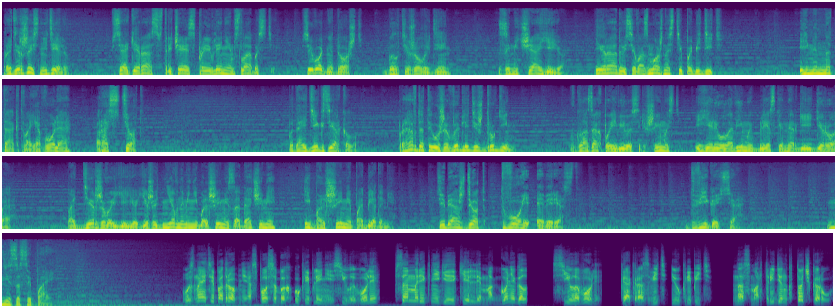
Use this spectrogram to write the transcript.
Продержись неделю. Всякий раз, встречаясь с проявлением слабости – Сегодня дождь, был тяжелый день. Замечай ее и радуйся возможности победить. Именно так твоя воля растет. Подойди к зеркалу. Правда, ты уже выглядишь другим. В глазах появилась решимость и еле уловимый блеск энергии героя. Поддерживай ее ежедневными небольшими задачами и большими победами. Тебя ждет твой Эверест. Двигайся. Не засыпай. Узнайте подробнее о способах укрепления силы воли в саммари книги Келли МакГонигал «Сила воли. Как развить и укрепить» на smartreading.ru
